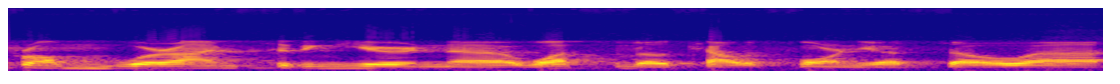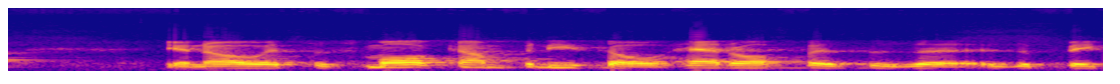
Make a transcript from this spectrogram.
from where I'm sitting here in uh, Watsonville, California. So. Uh, you know, it's a small company, so head office is a, is a big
